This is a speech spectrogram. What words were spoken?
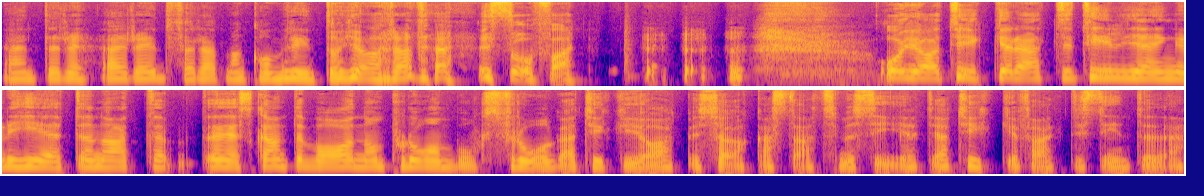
Jag är, inte, jag är rädd för att man kommer inte att göra det i så fall. och jag tycker att tillgängligheten, att det ska inte vara någon plånboksfråga tycker jag att besöka Stadsmuseet. Jag tycker faktiskt inte det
